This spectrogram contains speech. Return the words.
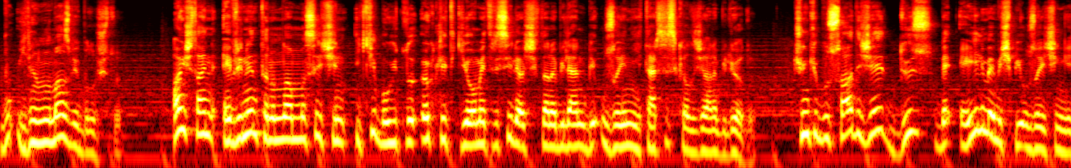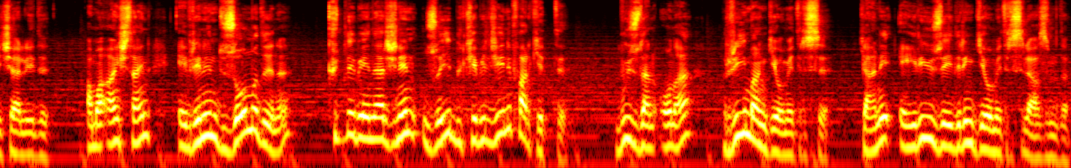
Bu inanılmaz bir buluştu. Einstein evrenin tanımlanması için iki boyutlu Öklit geometrisiyle açıklanabilen bir uzayın yetersiz kalacağını biliyordu. Çünkü bu sadece düz ve eğilmemiş bir uzay için geçerliydi. Ama Einstein evrenin düz olmadığını, kütle bir enerjinin uzayı bükebileceğini fark etti. Bu yüzden ona Riemann geometrisi yani eğri yüzeylerin geometrisi lazımdı.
